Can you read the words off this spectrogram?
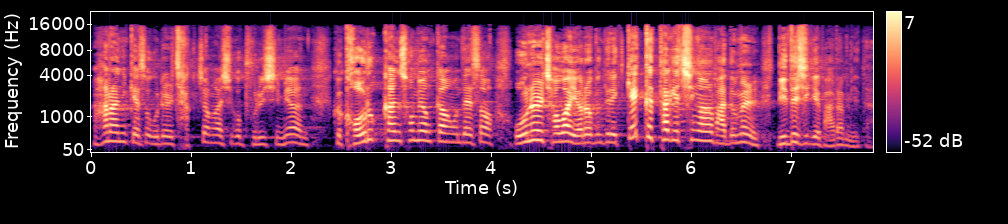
하나님께서 우리를 작정하시고 부르시면 그 거룩한 소명 가운데서 오늘 저와 여러분들이 깨끗하게 칭함을 받음을 믿으시기 바랍니다.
